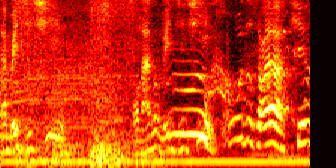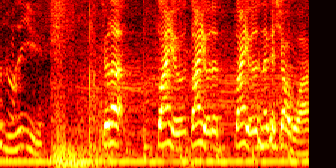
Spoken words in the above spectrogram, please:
哎，没集气，好难受，没集气。哦这啥呀？天使之雨，就那端游端游的端游的那个效果啊。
